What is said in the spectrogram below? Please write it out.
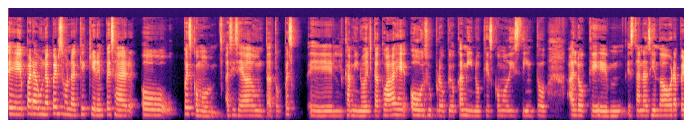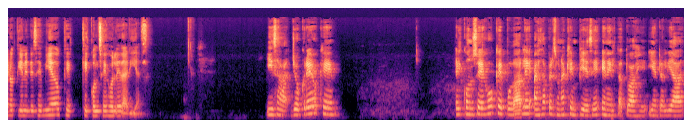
eh, para una persona que quiere empezar o pues como así sea un tatuaje, pues el camino del tatuaje o su propio camino que es como distinto a lo que mm, están haciendo ahora, pero tienen ese miedo, ¿qué, qué consejo le darías? Isa, yo creo que el consejo que puedo darle a esa persona que empiece en el tatuaje y en realidad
